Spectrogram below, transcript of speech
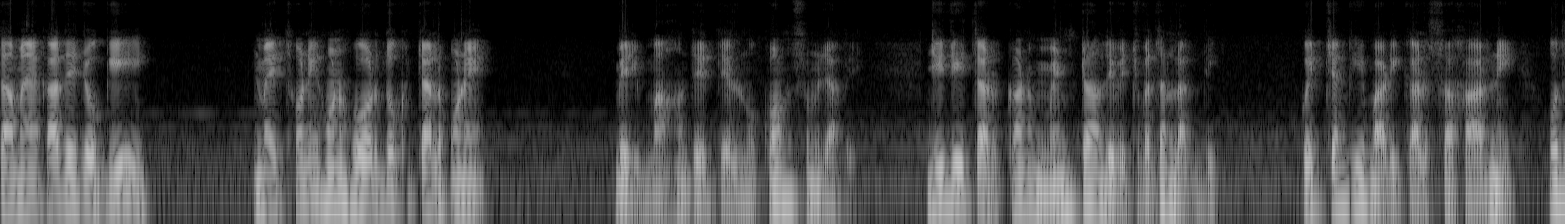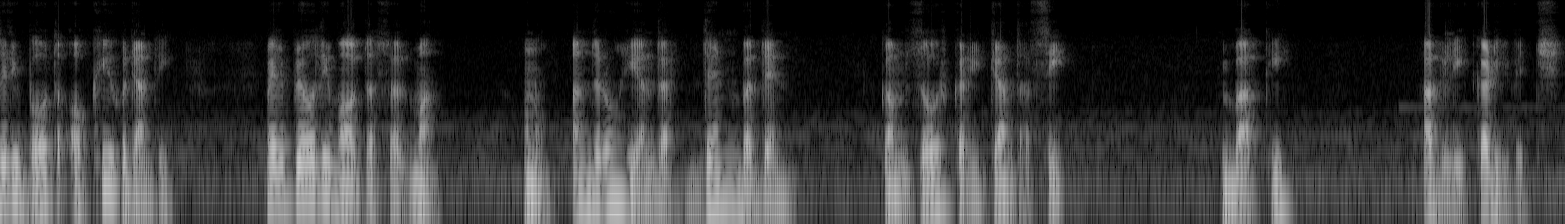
ਤਾਂ ਮੈਂ ਕਾਦੇ ਜੋਗੀ? ਮੈਥੋਂ ਨਹੀਂ ਹੁਣ ਹੋਰ ਦੁੱਖ ਚੱਲ ਹੋਣੇ। ਮੇਰੀ ਮਾਂ ਦੇ ਦਿਲ ਨੂੰ ਕੌਣ ਸਮਝਾਵੇ? ਜਿਹਦੀ ਧੜਕਣ ਮਿੰਟਾਂ ਦੇ ਵਿੱਚ ਵਧਣ ਲੱਗਦੀ। ਕੋਈ ਚੰਗੀ ਮਾੜੀ ਗੱਲ ਸਹਾਰਨੀ ਉਹਦੇ ਲਈ ਬਹੁਤ ਔਖੀ ਹੋ ਜਾਂਦੀ। ਮੇਰੇ ਪਿਓ ਦੀ ਮੌਤ ਦਾ ਸਦਮਾ ਉਹਨੂੰ ਅੰਦਰੋਂ ਹੀ ਅੰਦਰ ਦਿਨ ਬ ਦਿਨ ਕਮਜ਼ੋਰ ਕਰੀ ਜਾਂਦਾ ਸੀ। ਬਾਕੀ ਅਗਲੀ ਕੜੀ ਵਿੱਚ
